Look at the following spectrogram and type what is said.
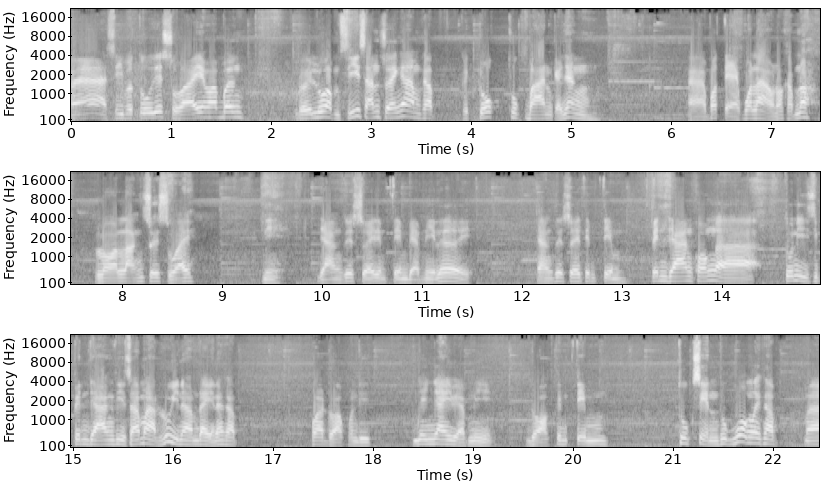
อ่าสีประตูสวยๆมาเบิ้งโดยรวมสีสันสวยงามครับกระจกทุกบานก็ยังอ่าบ่แตกบ่เล่าเนาะครับเนาะรอหลังสวยๆนี่ยางสวยๆเต็มๆแบบนี้เลยยางสวยๆเต็มๆ เป็นยางของอ่าตัวนี้สิเป็นยางที่สามารถลุยน้ำได้นะครับว่าดอกมันดีใหญ่ๆแบบนี้ ดอกเต็มๆทุกเส้นทุกวงเลยครับมา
